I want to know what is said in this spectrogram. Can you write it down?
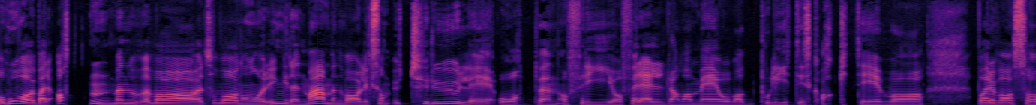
Og hun var jo bare 18, men var, så var noen år yngre enn meg, men var liksom utrolig åpen og fri, og foreldrene var med, og var politisk aktiv, og bare var så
